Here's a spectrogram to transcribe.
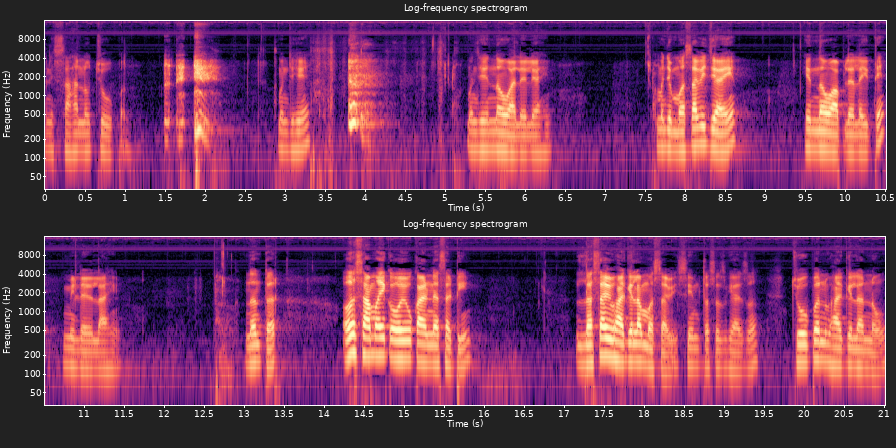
आणि सहा नऊ चोपन्न. म्हणजे हे म्हणजे हे नऊ आलेले आहे. म्हणजे मसावी जे आहे हे नऊ आपल्याला इथे मिळालेलं आहे. नंतर असामायिक अवयव काढण्यासाठी लसावी भागेला मसावी सेम तसंच घ्यायचं. चौपन्न भागेला नऊ.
